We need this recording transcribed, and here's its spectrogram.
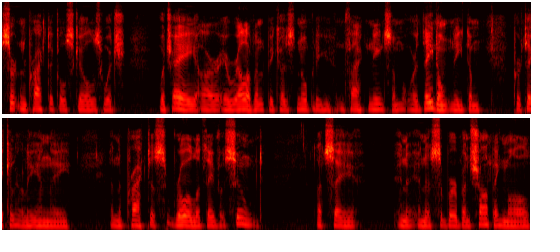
certain practical skills which which a are irrelevant because nobody in fact needs them or they don't need them particularly in the in the practice role that they've assumed let's say in a, in a suburban shopping mall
